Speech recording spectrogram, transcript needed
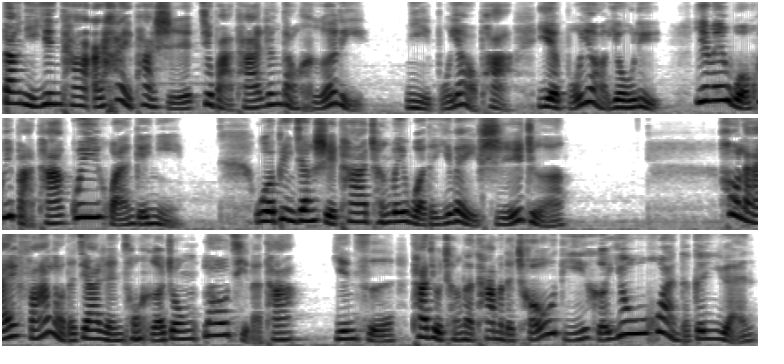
当你因他而害怕时，就把他扔到河里。”你不要怕，也不要忧虑，因为我会把它归还给你，我并将使他成为我的一位使者。后来，法老的家人从河中捞起了他，因此他就成了他们的仇敌和忧患的根源。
